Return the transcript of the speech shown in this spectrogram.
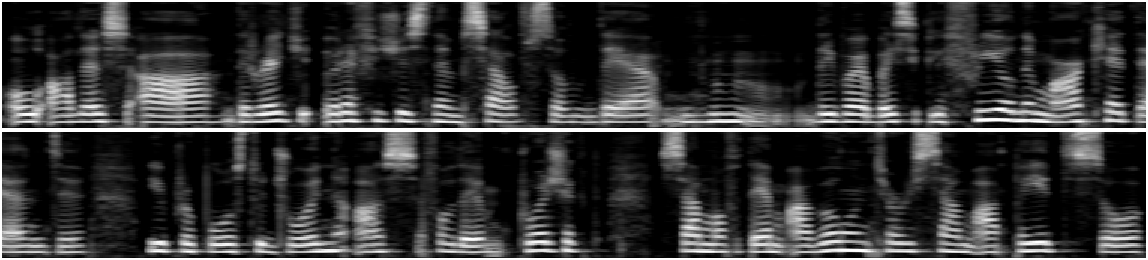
All others are the reg- refugees themselves, so they they were basically free on the market, and uh, we proposed to join us for the project. Some of them are volunteers, some are paid. So,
